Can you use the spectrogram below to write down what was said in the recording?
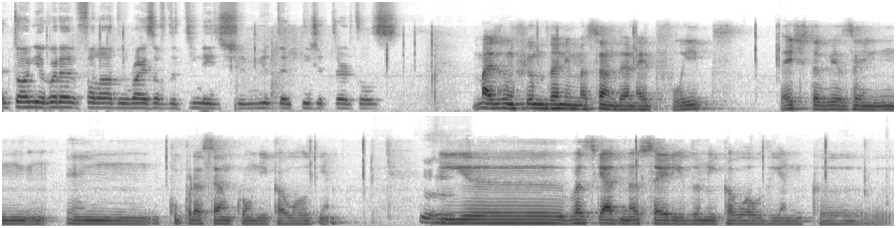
António, agora falar do Rise of the Teenage Mutant Ninja Turtles. Mais um filme de animação da Netflix, esta vez em, em cooperação com o Nickelodeon. Uhum. E uh, baseado na série do Nickelodeon que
